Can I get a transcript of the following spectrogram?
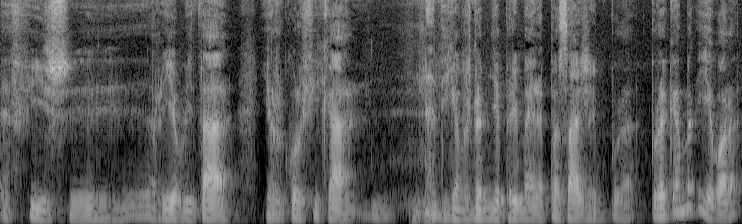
a fiz eh, reabilitar e requalificar, na, digamos, na minha primeira passagem por a, por a Câmara e agora,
